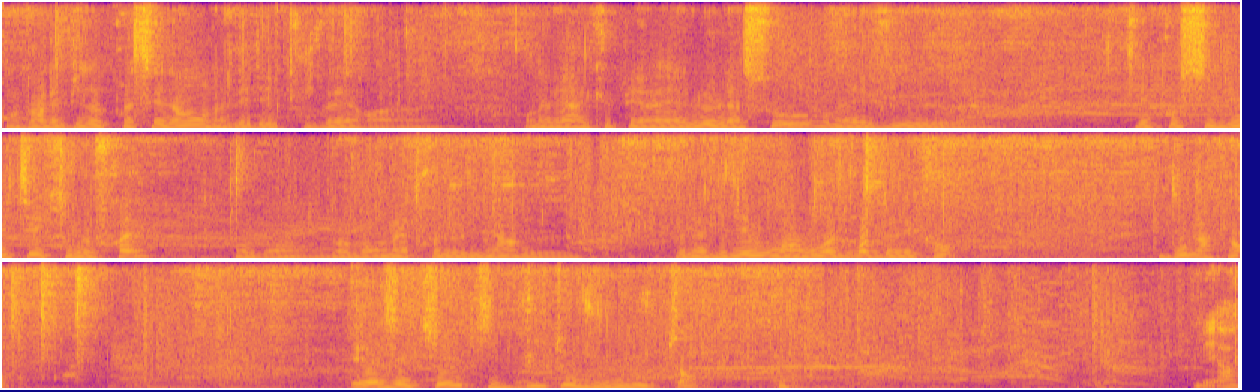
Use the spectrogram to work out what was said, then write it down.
Donc, dans l'épisode précédent, on avait découvert, euh, on avait récupéré le lasso, on avait vu euh, les possibilités qu'il offrait. On va, on va vous remettre le lien de, de la vidéo en haut à droite de l'écran, dès maintenant. Et Ezekiel qui bute du mutant. Merde.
